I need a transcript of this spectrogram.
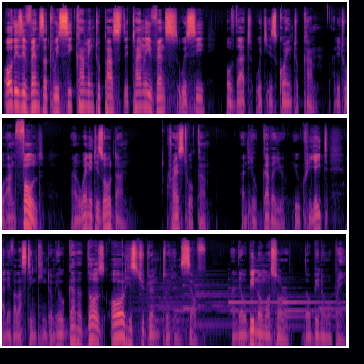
all these events that we see coming to pass, the timely events we see of that which is going to come, and it will unfold. And when it is all done, Christ will come and he'll gather you. He'll create an everlasting kingdom. He'll gather those, all his children, to himself. And there will be no more sorrow, there will be no more pain.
